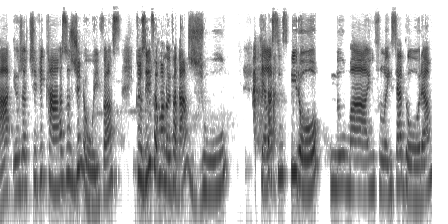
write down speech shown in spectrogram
tá? Eu já tive casos de noivas, inclusive foi uma noiva da Ju, que ela se inspirou numa influenciadora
